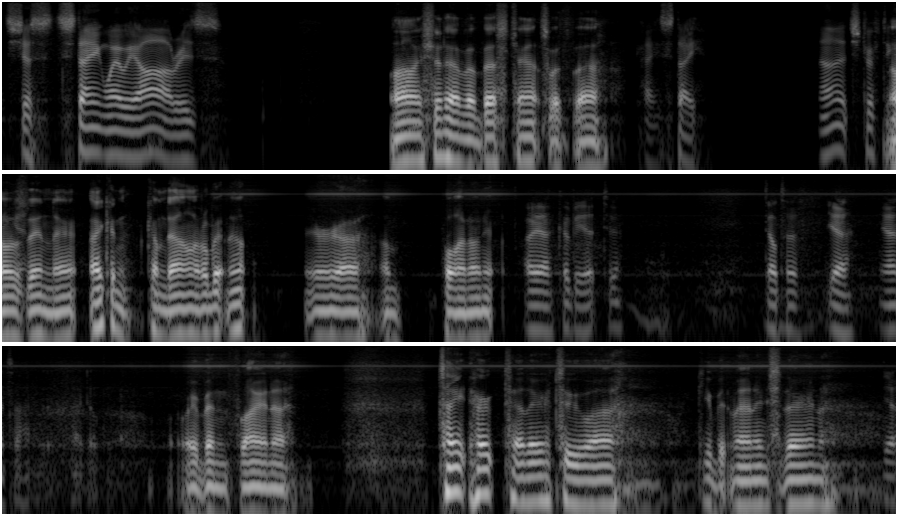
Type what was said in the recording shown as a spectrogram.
It's just staying where we are is Well, I should have a best chance with uh, okay. Stay. No, it's drifting nose again. in there. I can come down a little bit now. You're, uh, I'm pulling on you. oh yeah, could be it too. Delta, yeah, yeah, it's a high, high delta. We've been flying a tight herc tether to uh, keep it managed there. And Yeah.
